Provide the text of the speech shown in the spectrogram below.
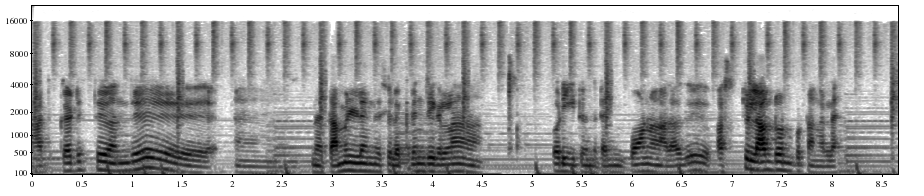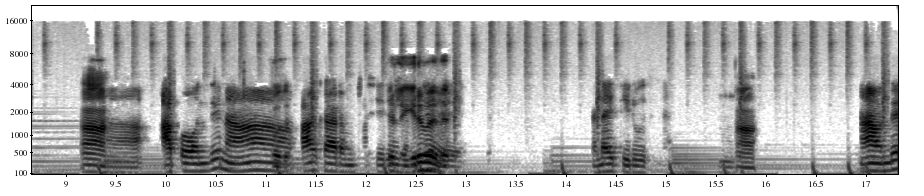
அதுக்கடுத்து வந்து இந்த தமிழ்ல இந்த சில கிரிஞ்சுகள்லாம் ஓடிக்கிட்டு இருந்த டைம் போன அதாவது ஃபர்ஸ்ட் லாக்டவுன் போட்டாங்கல்ல அப்போ வந்து நான். பார்க்க ஆரம்பிச்ச சீரியல் இருபது. ரெண்டாயிரத்தி இருபது. நான் வந்து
